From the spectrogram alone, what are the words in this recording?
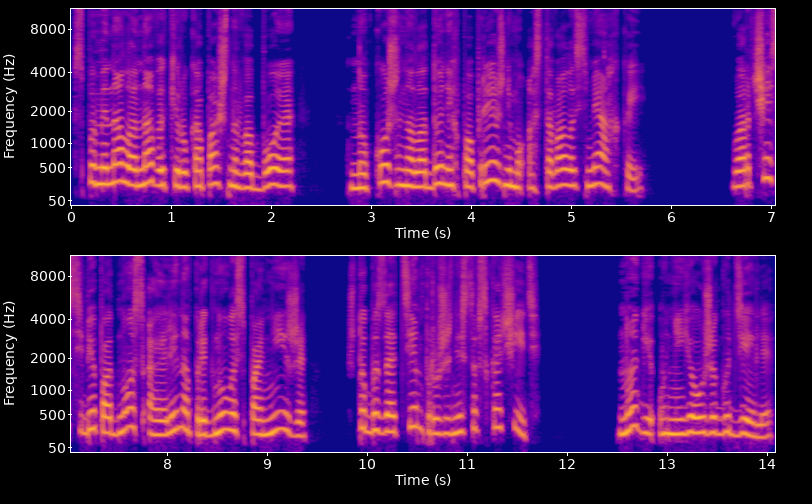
вспоминала навыки рукопашного боя, но кожа на ладонях по-прежнему оставалась мягкой. Ворча себе под нос, Айлина пригнулась пониже, чтобы затем пружинисто вскочить. Ноги у нее уже гудели,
